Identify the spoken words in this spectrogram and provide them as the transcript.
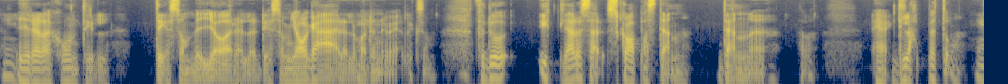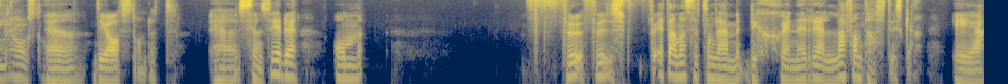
mm. i relation till det som vi gör eller det som jag är eller vad det nu är. Liksom. För då ytterligare så här, skapas den, den eh glappet då. Mm, avstånd. eh, det avståndet. Eh, sen så är det om för, för, för, ett annat sätt som det här med det generella fantastiska är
